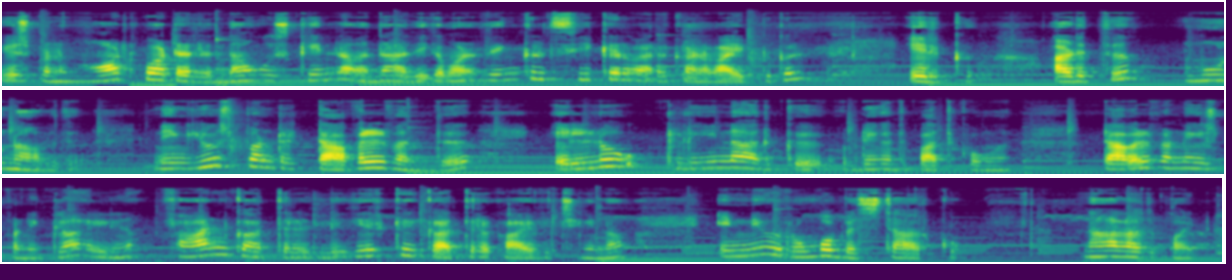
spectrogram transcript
யூஸ் பண்ணுங்கள் ஹாட் வாட்டர் இருந்தால் உங்கள் ஸ்கின்னில் வந்து அதிகமான ரிங்கிள் சீக்கிரம் வரக்கான வாய்ப்புகள் இருக்குது அடுத்து மூணாவது. நீங்கள் யூஸ் பண்ணுற டவல் வந்து எல்லோ க்ளீனாக இருக்குது அப்படிங்கிறத பார்த்துக்கோங்க டவல் பண்ணி யூஸ் பண்ணிக்கலாம். இல்லைன்னா ஃபேன் காற்றுல இல்லை இயற்கை காற்றுல காய வச்சிங்கன்னா இன்னும் ரொம்ப பெஸ்ட்டாக இருக்கும். நாலாவது பாயிண்ட்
